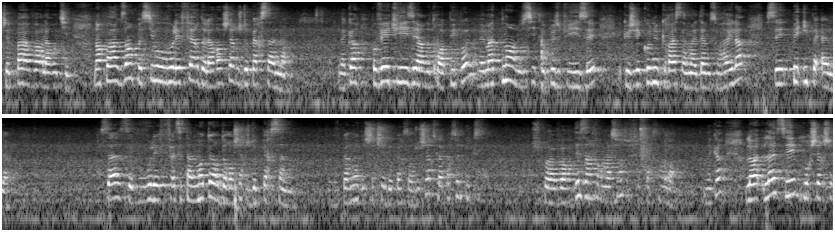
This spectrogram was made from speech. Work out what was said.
Je n'ai pas avoir la routine. Donc par exemple, si vous voulez faire de la recherche de personnes, D'accord Vous pouvez utiliser un, deux, trois people, mais maintenant le site le plus utilisé, et que j'ai connu grâce à Madame Souhaila, c'est PIPL. Ça, c'est, vous voulez, c'est un moteur de recherche de personnes. Ça vous permet de chercher des personnes. Je cherche la personne X. Je peux avoir des informations sur cette personne-là. D'accord? Là, là c'est pour chercher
